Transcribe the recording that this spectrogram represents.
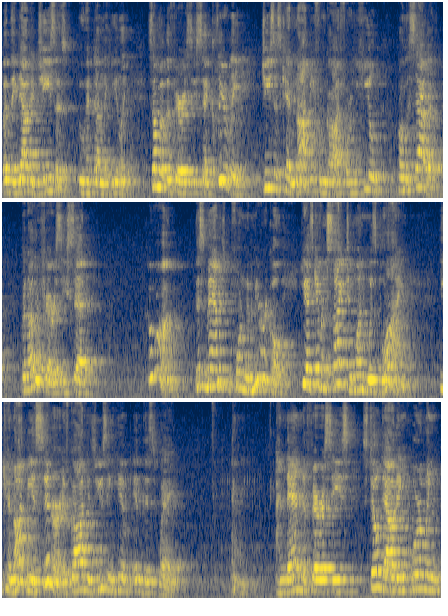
but they doubted Jesus, who had done the healing. Some of the Pharisees said, clearly, Jesus cannot be from God, for he healed on the Sabbath. But other Pharisees said, come on, this man has performed a miracle. He has given sight to one who is blind. He cannot be a sinner if God is using him in this way. And then the Pharisees, still doubting, quarreling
